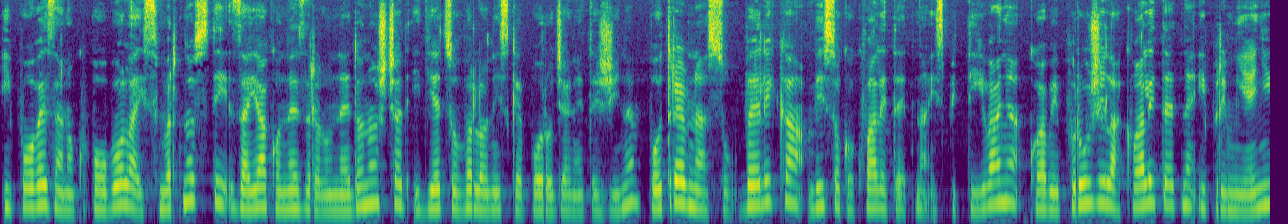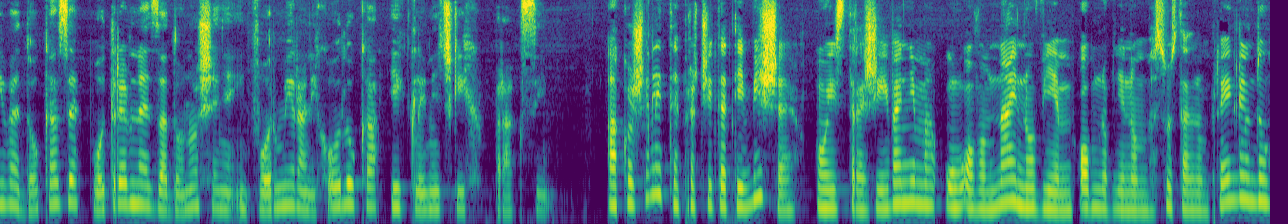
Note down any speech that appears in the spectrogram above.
i povezanog pobola i smrtnosti za jako nezrelu nedonošćad i djecu vrlo niske porođajne težine, potrebna su velika, visoko kvalitetna ispitivanja koja bi pružila kvalitetne i primjenjive dokaze potrebne za donošenje informiranih odluka i kliničkih praksi. Ako želite pročitati više o istraživanjima u ovom najnovijem obnovljenom sustavnom pregledu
